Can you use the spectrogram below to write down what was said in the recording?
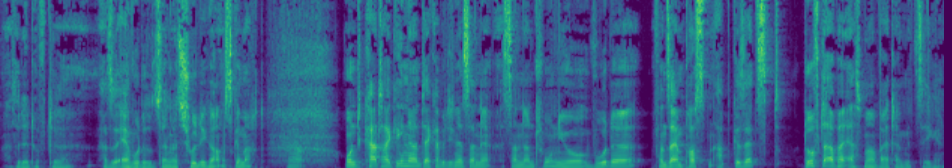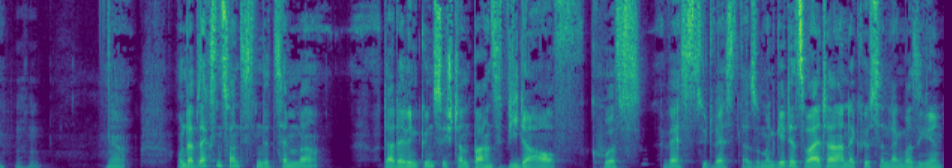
Also der durfte, also er wurde sozusagen als Schuldiger ausgemacht. Ja. Und Cartagena, der Kapitän des San, San Antonio, wurde von seinem Posten abgesetzt, durfte aber erstmal weiter mitsegeln. Mhm. Ja. Und am 26. Dezember, da der Wind günstig stand, brachen sie wieder auf, Kurs West-Südwest. Also man geht jetzt weiter an der Küste entlang Brasilien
